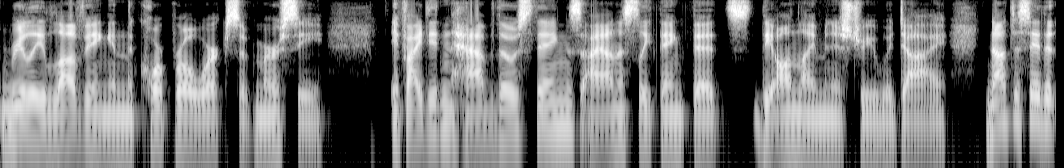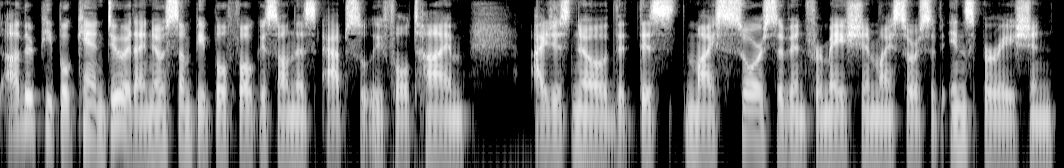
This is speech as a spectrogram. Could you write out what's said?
really loving in the corporal works of mercy if I didn't have those things, I honestly think that the online ministry would die. Not to say that other people can't do it. I know some people focus on this absolutely full time. I just know that this, my source of information, my source of inspiration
